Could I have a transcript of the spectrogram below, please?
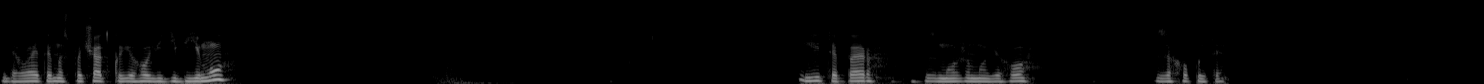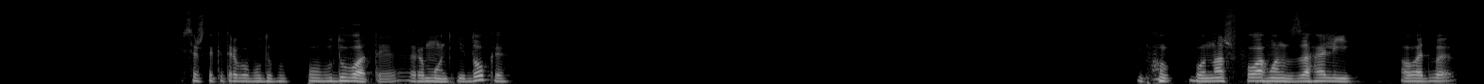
Давайте ми спочатку його відіб'ємо. І тепер зможемо його захопити. Все ж таки треба буде побудувати ремонтні доки. Бо, бо наш флагман взагалі ледве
